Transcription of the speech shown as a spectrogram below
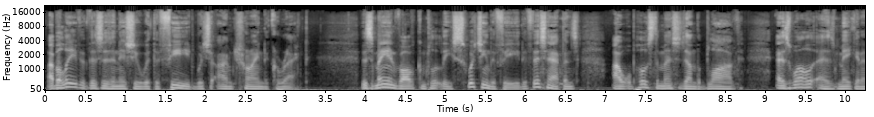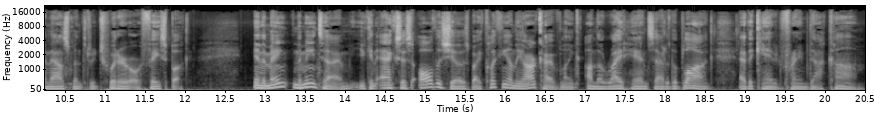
I believe that this is an issue with the feed which I'm trying to correct. This may involve completely switching the feed. If this happens, I will post a message on the blog as well as make an announcement through Twitter or Facebook. In the, main, in the meantime, you can access all the shows by clicking on the archive link on the right hand side of the blog at thecandidframe.com.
